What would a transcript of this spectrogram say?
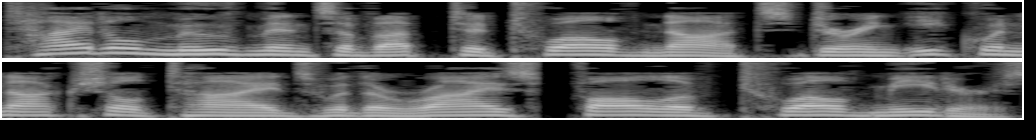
Tidal movements of up to 12 knots during equinoctial tides with a rise, fall of 12 meters,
